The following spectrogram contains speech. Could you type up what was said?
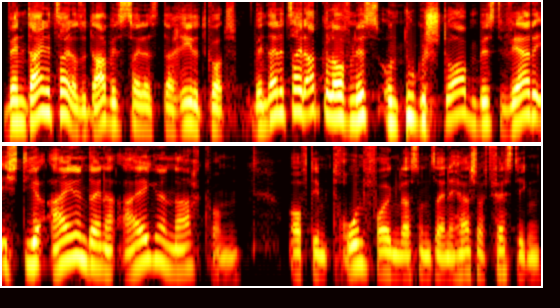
wenn deine Zeit, also Davids Zeit, da redet Gott, wenn deine Zeit abgelaufen ist und du gestorben bist, werde ich dir einen deiner eigenen Nachkommen auf dem Thron folgen lassen und seine Herrschaft festigen.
